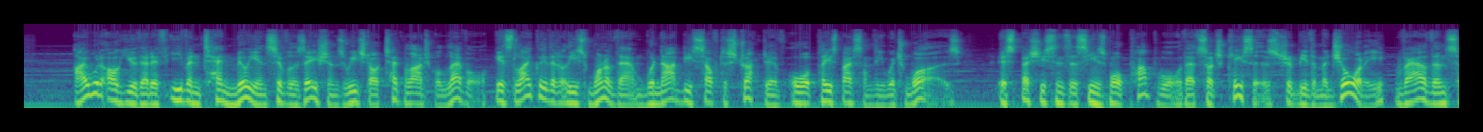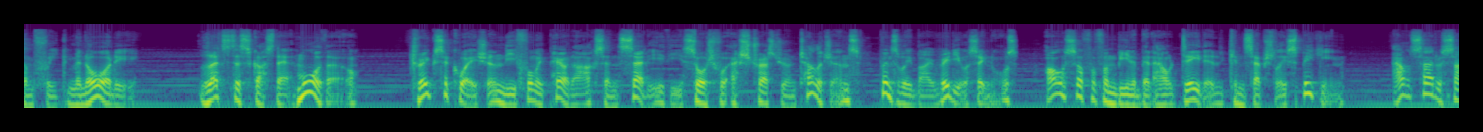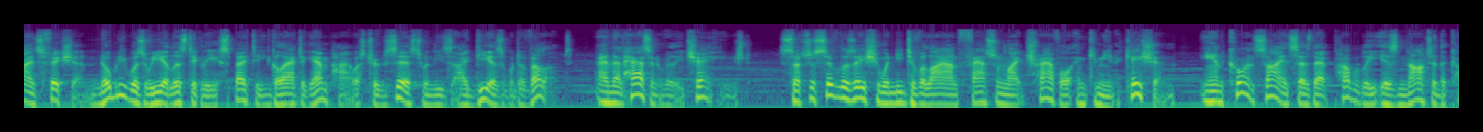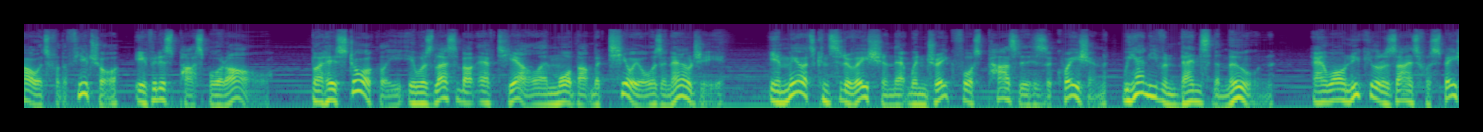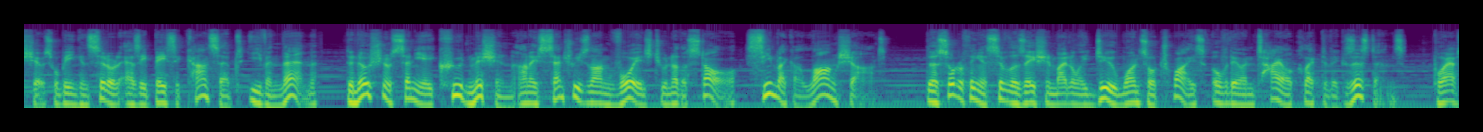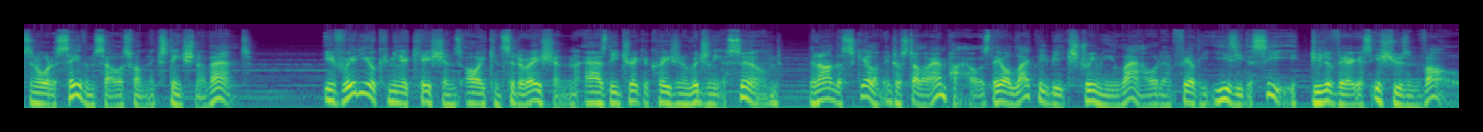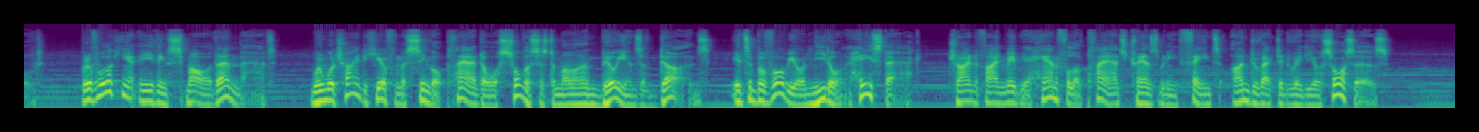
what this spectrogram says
I would argue that if even 10 million civilizations reached our technological level, it's likely that at least one of them would not be self destructive or replaced by something which was, especially since it seems more probable that such cases should be the majority rather than some freak minority. Let's discuss that more though. Drake's equation, the Fermi paradox, and SETI, the search for extraterrestrial intelligence, principally by radio signals, all suffer from being a bit outdated, conceptually speaking, Outside of science fiction, nobody was realistically expecting galactic empires to exist when these ideas were developed, and that hasn't really changed. Such a civilization would need to rely on faster than light travel and communication, and current science says that probably is not in the cards for the future if it is possible at all. But historically, it was less about FTL and more about materials and energy. It merits consideration that when Drake first posited his equation, we hadn't even been to the moon, and while nuclear designs for spaceships were being considered as a basic concept even then, the notion of sending a crewed mission on a centuries long voyage to another star seemed like a long shot, the sort of thing a civilization might only do once or twice over their entire collective existence, perhaps in order to save themselves from an extinction event. If radio communications are a consideration, as the Drake equation originally assumed, then on the scale of interstellar empires, they are likely to be extremely loud and fairly easy to see due to various issues involved. But if we're looking at anything smaller than that, when we're trying to hear from a single planet or solar system among billions of duds, it's a proverbial needle in a haystack, trying to find maybe a handful of planets transmitting faint, undirected radio sources.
